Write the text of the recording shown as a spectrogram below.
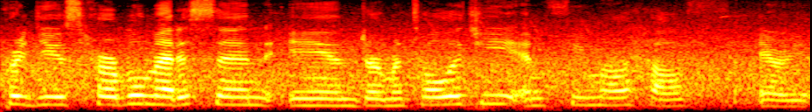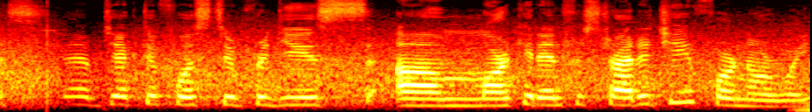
Produce herbal medicine in dermatology and female health areas. The objective was to produce a market entry strategy for Norway.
